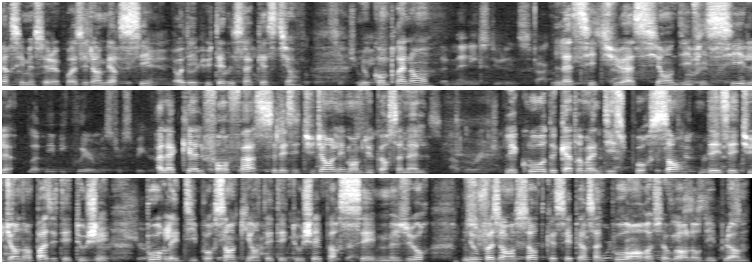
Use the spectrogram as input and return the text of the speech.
Merci, Monsieur le Président. Merci au député de sa question. Nous comprenons la situation difficile à laquelle font face les étudiants et les membres du personnel. Les cours de 90% des étudiants n'ont pas été touchés. Pour les 10% qui ont été touchés par ces mesures, nous faisons en sorte que ces personnes pourront recevoir leur diplôme.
